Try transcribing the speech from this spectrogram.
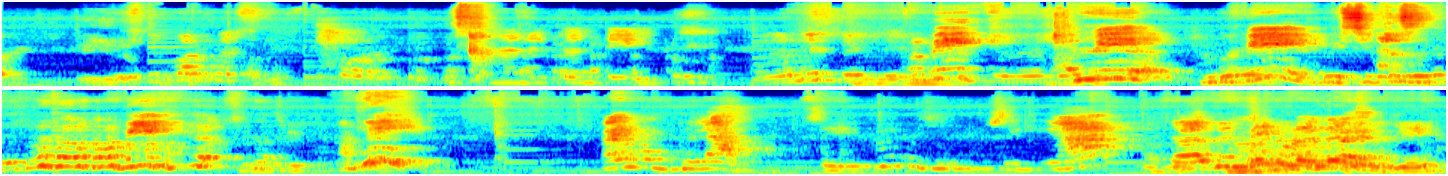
64. 64 plus 64. 128. 128. Abi! Abi! Abi! Abi! Abi! Ay, magbilang. Sige nga. Sabi mo, magbilang.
